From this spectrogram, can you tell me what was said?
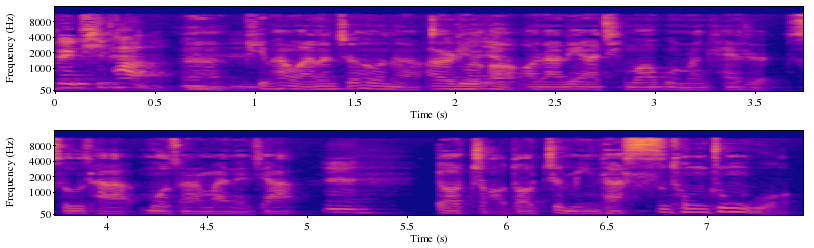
被批判了，嗯，批判完了之后呢，二十六号澳大利亚情报部门开始搜查莫泽尔曼的家，嗯，要找到证明他私通中国、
